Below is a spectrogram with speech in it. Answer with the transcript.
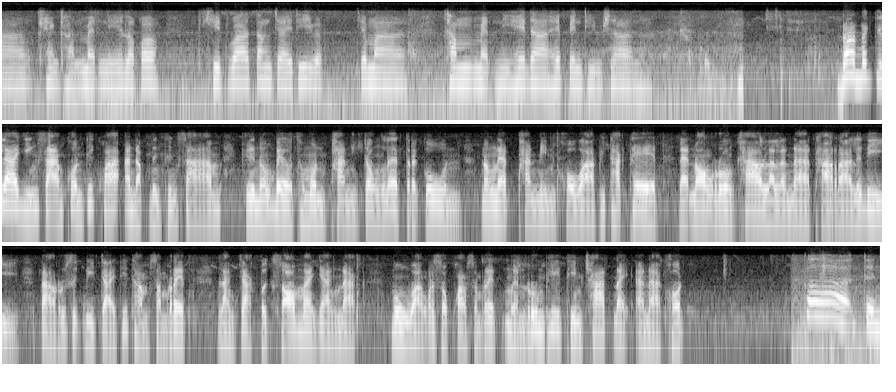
มาแข่งขันแมตช์นี้ แล้วก็คิดว่าตั้งใจที่แบบจะมาทำแมตช์นี้ให้ได้ให้เป็นทีมชาตินะด้านนักกีฬาหญิง 3 คนที่คว้าอันดับ 1-3 คือน้องเบลธมนพันธ์จงเลิศตระกูล น้องแนทพันนินโควาพิทักษ์เทศ และน้องรวงข้าวลาลนาทาราฤดี ต่างรู้สึกดีใจที่ทำสำเร็จ หลังจากฝึกซ้อมมาอย่างหนัก มุ่งหวังประสบความสำเร็จเหมือนรุ่นพี่ทีมชาติในอนาคต ก็ตื่น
